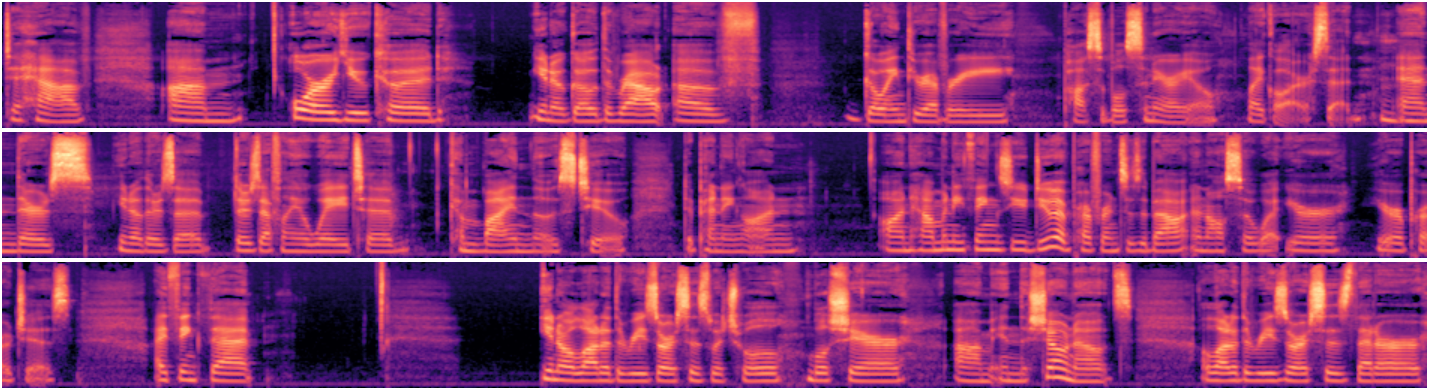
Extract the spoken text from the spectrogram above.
to have um, or you could you know go the route of going through every possible scenario, like Alara said. Mm-hmm. And there's, you know, there's a there's definitely a way to combine those two, depending on on how many things you do have preferences about, and also what your your approach is. I think that you know a lot of the resources which we'll we'll share um, in the show notes a lot of the resources that are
